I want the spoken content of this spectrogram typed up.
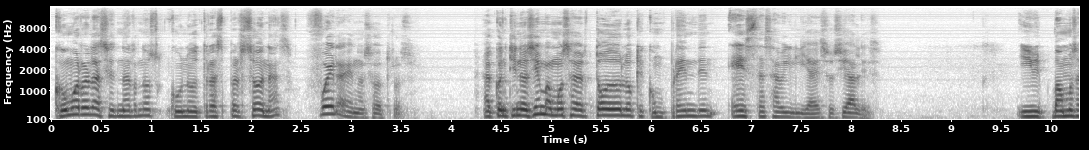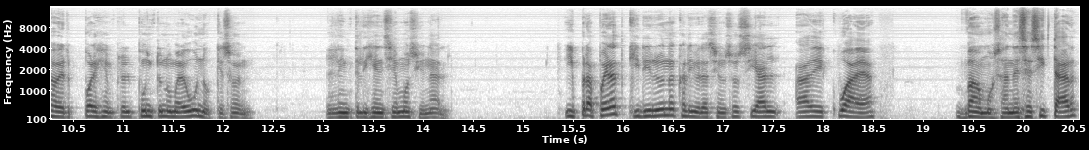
cómo relacionarnos con otras personas fuera de nosotros. A continuación vamos a ver todo lo que comprenden estas habilidades sociales. Y vamos a ver, por ejemplo, el punto número uno, que son la inteligencia emocional. Y para poder adquirir una calibración social adecuada, vamos a necesitar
